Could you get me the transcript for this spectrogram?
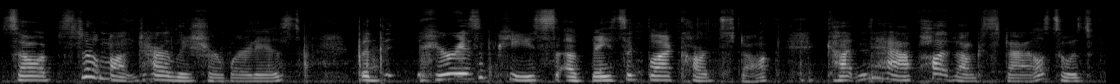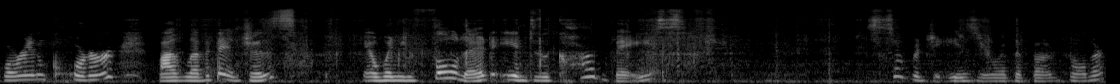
So I'm still not entirely sure where it is. But here is a piece of basic black cardstock cut in half hot dog style. So it's four and a quarter by 11 inches. And when you fold it into the card base, so much easier with the bone folder.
